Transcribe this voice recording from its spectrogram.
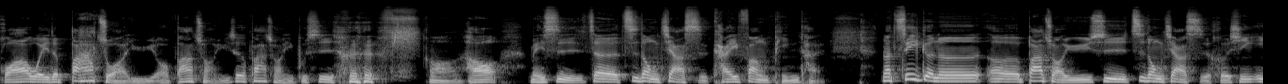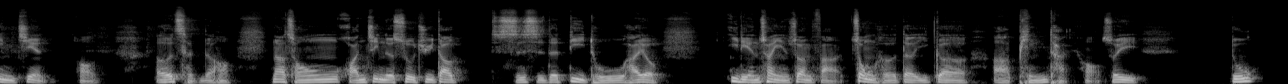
华为的八爪鱼哦，八爪鱼这个八爪鱼不是 哦，好，没事，这自动驾驶开放平台。那这个呢？呃，八爪鱼是自动驾驶核心硬件哦而成的哈。那从环境的数据到实时的地图，还有一连串演算法综合的一个啊平台哦，所以读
